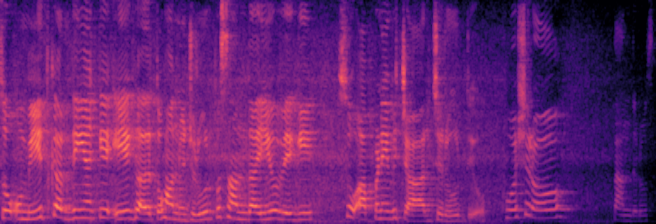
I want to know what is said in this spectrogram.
ਸੋ ਉਮੀਦ ਕਰਦੀ ਹਾਂ ਕਿ ਇਹ ਗੱਲ ਤੁਹਾਨੂੰ ਜ਼ਰੂਰ ਪਸੰਦ ਆਈ ਹੋਵੇਗੀ। ਸੋ ਆਪਣੇ ਵਿਚਾਰ ਜ਼ਰੂਰ ਦਿਓ। ਖੁਸ਼ ਰਹੋ ਤੰਦਰੁਸਤ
